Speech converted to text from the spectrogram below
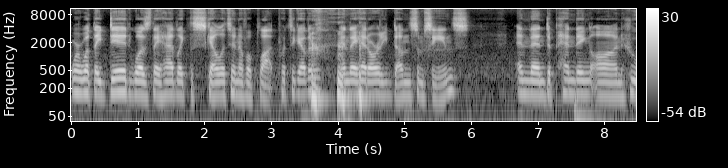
Where what they did was they had like the skeleton of a plot put together, and they had already done some scenes, and then depending on who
